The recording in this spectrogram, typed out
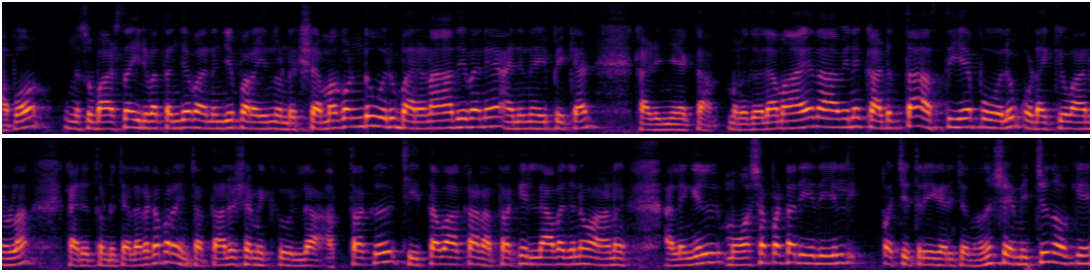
അപ്പോൾ സുഭാഷ് ഇരുപത്തഞ്ച് പതിനഞ്ച് പറയുന്നുണ്ട് ക്ഷമ കൊണ്ട് ഒരു ഭരണാധിപനെ അനുനയിപ്പിക്കാൻ കഴിഞ്ഞേക്കാം. മൃദുലമായ നാവിന് കടുത്ത അസ്ഥിയെ പോലും ഉടയ്ക്കുവാനുള്ള കരുത്തുണ്ട്. ചിലരൊക്കെ പറയും ചത്താലും ക്ഷമിക്കൂല. അത്രയ്ക്ക് ചീത്ത വാക്കാണ് അത്രയ്ക്ക് ഇല്ലാവചനമാണ് അല്ലെങ്കിൽ മോശപ്പെട്ട രീതിയിൽ ചിത്രീകരിച്ചു ഒന്ന് ക്ഷമിച്ചു നോക്കിയേ.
